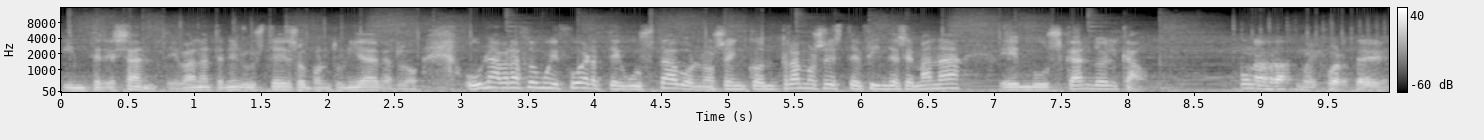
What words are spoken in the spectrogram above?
interesante. Van a tener ustedes oportunidad de verlo. Un abrazo muy fuerte, Gustavo. Nos encontramos este fin de semana en Buscando el CAO. Un abrazo muy fuerte.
